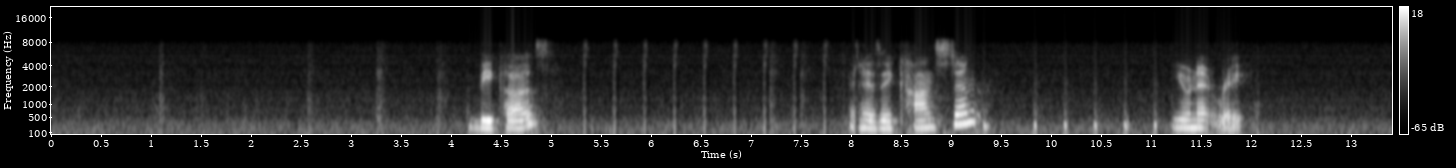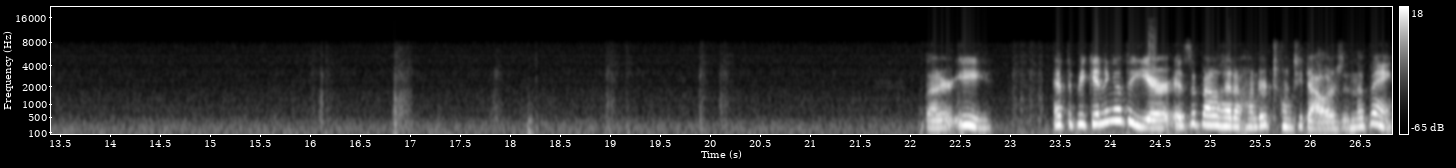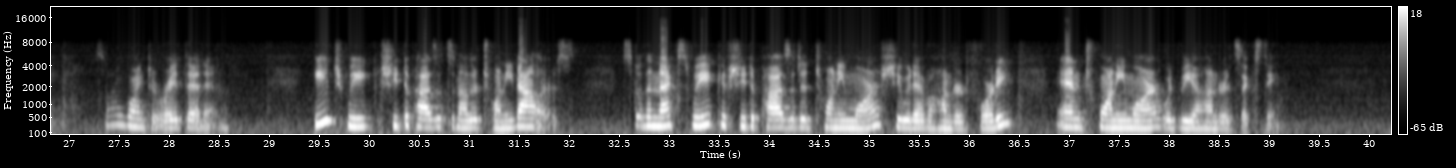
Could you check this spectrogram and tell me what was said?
because it has a constant unit rate. Letter E. At the beginning of the year, Isabel had $120 in the bank, so I'm going to write that in. Each week, she deposits another $20. So the next week, if she deposited 20 more, she would have 140, and 20 more would be 160.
